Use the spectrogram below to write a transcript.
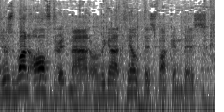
Just run after it, man, or we're gonna tilt this fucking disc.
